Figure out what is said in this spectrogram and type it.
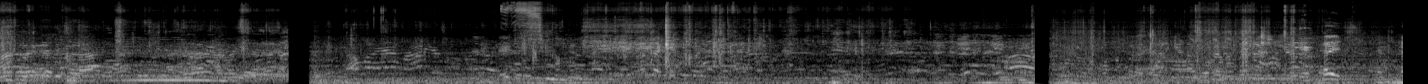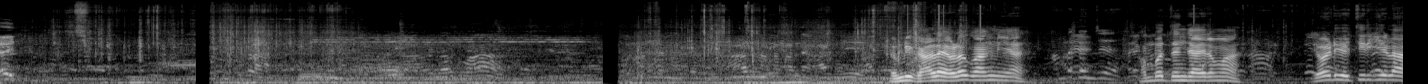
யூடியூப்ல போடுவாங்க தம்பி காலை எவ்வளோக்கு ஐம்பத்தஞ்சு. ஐம்பத்தஞ்சாயிரமா? ஜோடி வச்சிருக்கீங்களா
